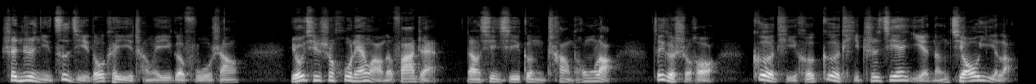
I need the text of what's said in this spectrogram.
甚至你自己都可以成为一个服务商。尤其是互联网的发展，让信息更畅通了。这个时候，个体和个体之间也能交易了。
